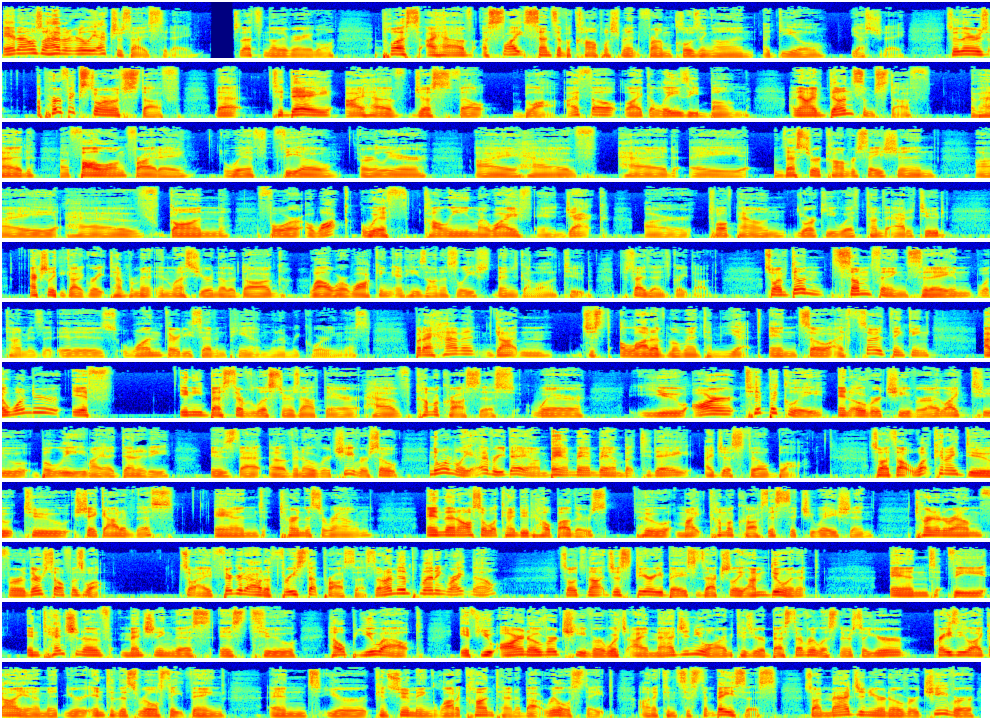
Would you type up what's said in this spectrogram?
And I also haven't really exercised today. So that's another variable. Plus, I have a slight sense of accomplishment from closing on a deal yesterday. So there's a perfect storm of stuff that today I have just felt blah. I felt like a lazy bum. Now, I've done some stuff. I've had a follow along Friday with Theo earlier. I have had a investor conversation. I have gone for a walk with Colleen, my wife, and Jack, our 12 pound Yorkie with tons of attitude. Actually, he got a great temperament, unless you're another dog while we're walking and he's on his leash, then he's got a lot of attitude. Besides that, he's a great dog. So I've done some things today, and what time is it? It is 1.37 p.m. when I'm recording this. But I haven't gotten just a lot of momentum yet. And so I started thinking, I wonder if any best ever listeners out there have come across this where you are typically an overachiever. I like to believe my identity is that of an overachiever. So normally every day I'm bam, bam, bam, but today I just feel blah. So I thought, what can I do to shake out of this and turn this around? And then also, what can I do to help others who might come across this situation turn it around for their self as well? So I figured out a three step process that I'm implementing right now. So it's not just theory based, it's actually, I'm doing it. And the intention of mentioning this is to help you out if you are an overachiever, which I imagine you are because you're a best ever listener. So you're crazy like I am and you're into this real estate thing and you're consuming a lot of content about real estate on a consistent basis. So I imagine you're an overachiever.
